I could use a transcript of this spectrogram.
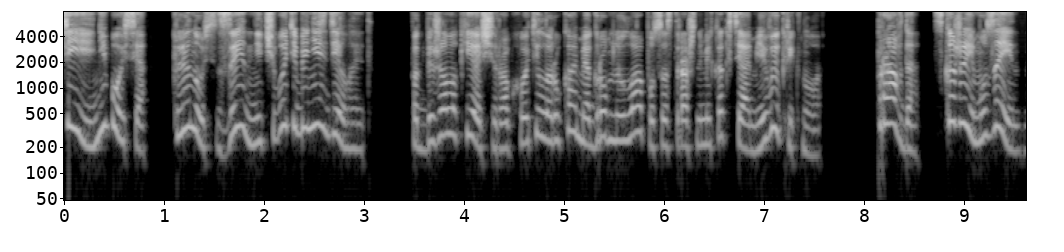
«Ти, не бойся. Клянусь, Зейн ничего тебе не сделает». Подбежала к ящеру, обхватила руками огромную лапу со страшными когтями и выкрикнула. «Правда! Скажи ему, Зейн!»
